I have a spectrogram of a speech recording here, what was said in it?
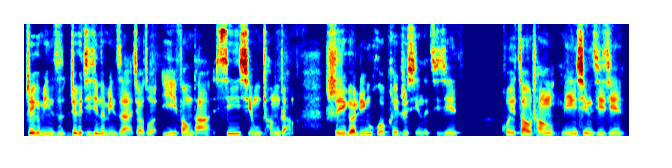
这个名字，这个基金的名字啊叫做易方达新型成长，是一个灵活配置型的基金，会造成明星基金。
